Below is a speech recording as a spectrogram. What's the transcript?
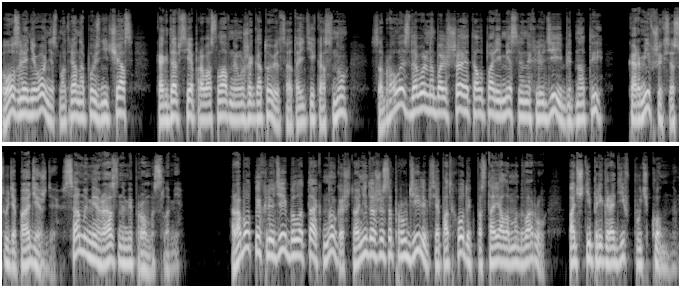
Возле него, несмотря на поздний час, когда все православные уже готовятся отойти ко сну, собралась довольно большая толпа ремесленных людей и бедноты, кормившихся, судя по одежде, самыми разными промыслами. Работных людей было так много, что они даже запрудили все подходы к постоялому двору, почти преградив путь конным.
